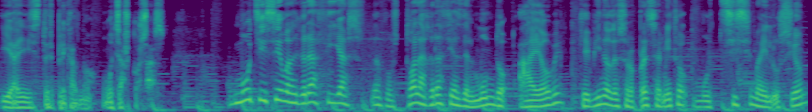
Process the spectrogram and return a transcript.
y ahí estoy explicando muchas cosas. Muchísimas gracias, todas las gracias del mundo a Eove, que vino de sorpresa y me hizo muchísima ilusión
